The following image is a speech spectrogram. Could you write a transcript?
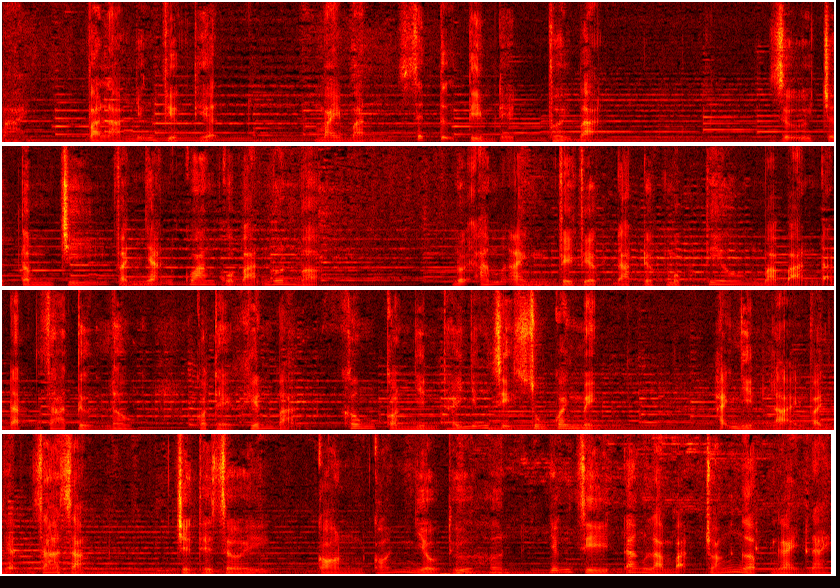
mái và làm những việc thiện. May mắn sẽ tự tìm đến với bạn. Giữ cho tâm trí và nhãn quang của bạn luôn mở. Nỗi ám ảnh về việc đạt được mục tiêu mà bạn đã đặt ra từ lâu có thể khiến bạn không còn nhìn thấy những gì xung quanh mình. Hãy nhìn lại và nhận ra rằng trên thế giới còn có nhiều thứ hơn những gì đang làm bạn choáng ngợp ngày nay.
